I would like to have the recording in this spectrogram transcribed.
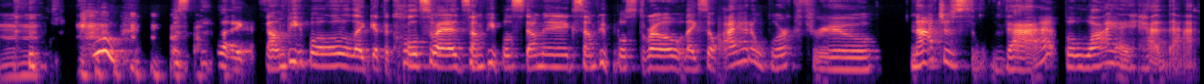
Mm-hmm. like some people like get the cold sweat, some people's stomach, some people's throat. Like, so I had to work through not just that, but why I had that.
